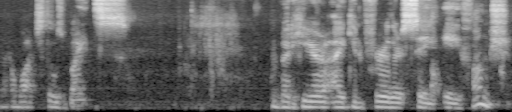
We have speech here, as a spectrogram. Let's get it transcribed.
Gotta watch those bytes. but here I can further say a function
